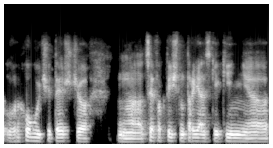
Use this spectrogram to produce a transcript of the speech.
враховуючи те, що е, це фактично троянський кінь е,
